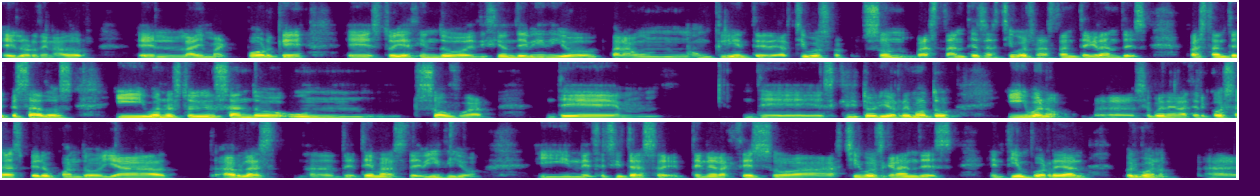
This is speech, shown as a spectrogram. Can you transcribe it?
el ordenador, el iMac, porque eh, estoy haciendo edición de vídeo para un, cliente de archivos, son bastantes archivos, bastante grandes, bastante pesados, y bueno, estoy usando un software de, de escritorio remoto y bueno, eh, se pueden hacer cosas, pero cuando ya hablas ah, de temas de vídeo y necesitas eh, tener acceso a archivos grandes en tiempo real, pues bueno, ah,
